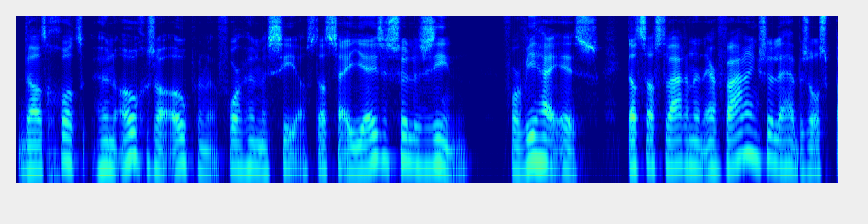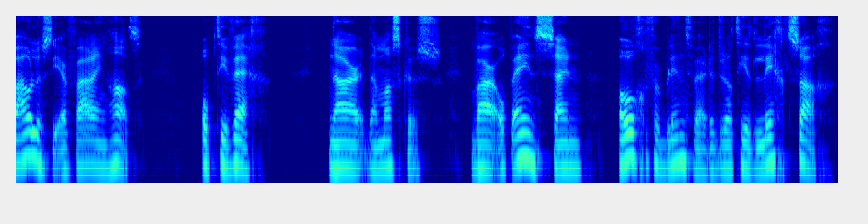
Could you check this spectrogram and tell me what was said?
dat God hun ogen zal openen voor hun Messias. Dat zij Jezus zullen zien voor wie hij is. Dat ze als het ware een ervaring zullen hebben zoals Paulus die ervaring had. Op die weg naar Damascus, waar opeens zijn ogen verblind werden doordat hij het licht zag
